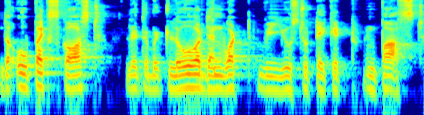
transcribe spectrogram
the OPEX cost a little bit lower than what we used to take it in past.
